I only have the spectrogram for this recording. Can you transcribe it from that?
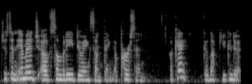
Just an image of somebody doing something, a person. Okay, good luck. You can do it.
